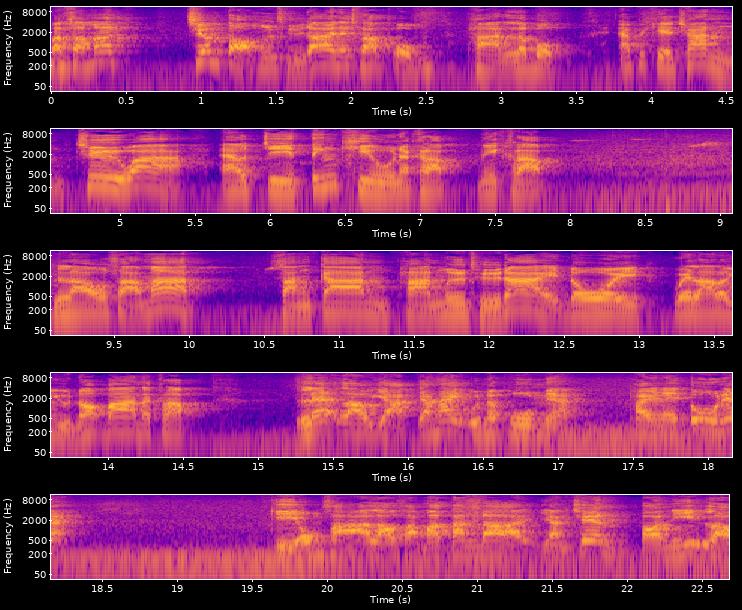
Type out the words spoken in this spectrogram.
มันสามารถเชื่อมต่อมือถือได้นะครับผมผ่านระบบแอปพลิเคชัน ชื่อว่า LG ThinkQ นะครับ นี่ครับ เราสามารถสั่งการผ่านมือถือได้ โดยเวลาเราอยู่นอกบ้านนะครับ และเราอยากจะให้อุณหภูมิเนี่ย ภายในตู้เนี้ย กี่องศาเราสามารถตั้งได้ อย่างเช่น ตอนนี้เรา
